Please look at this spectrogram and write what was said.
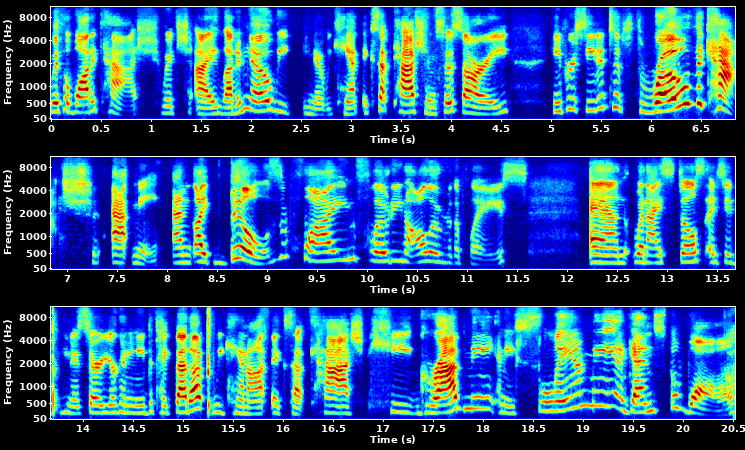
with a wad of cash, which I let him know we, you know, we can't accept cash. I'm so sorry. He proceeded to throw the cash at me and like bills flying, floating all over the place. And when I still, I said, you know, sir, you're going to need to pick that up. We cannot accept cash. He grabbed me and he slammed me against the wall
